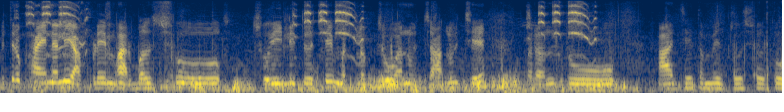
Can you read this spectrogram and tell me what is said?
મિત્રો ફાઇનલી આપણે માર્બલ શો જોઈ લીધો છે, મતલબ જોવાનું ચાલુ છે, પરંતુ આ જે તમે જોશો તો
